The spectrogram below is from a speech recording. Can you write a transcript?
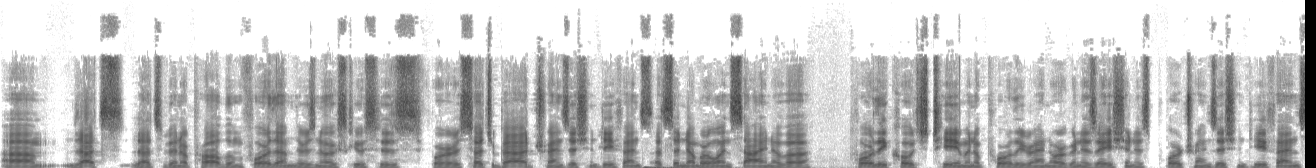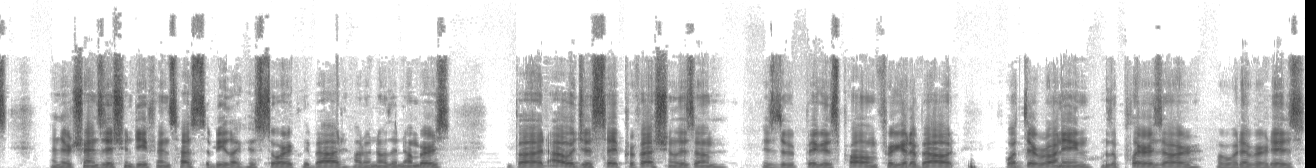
um, that's that's been a problem for them. There's no excuses for such bad transition defense. That's the number one sign of a poorly coached team and a poorly ran organization is poor transition defense, and their transition defense has to be like historically bad. I don't know the numbers, but I would just say professionalism is the biggest problem. Forget about what they're running, who the players are, or whatever it is.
